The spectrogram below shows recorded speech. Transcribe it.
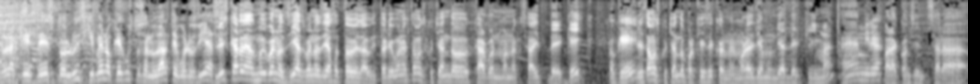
¿Y ahora qué es esto? Luis Jimeno, qué gusto saludarte, buenos días. Luis Cárdenas, muy buenos días, buenos días a todo el auditorio. Bueno, estamos escuchando Carbon Monoxide de Cake. Ok. Y estamos escuchando porque se conmemora el Día Mundial del Clima. Ah, mira. Para concientizar a,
